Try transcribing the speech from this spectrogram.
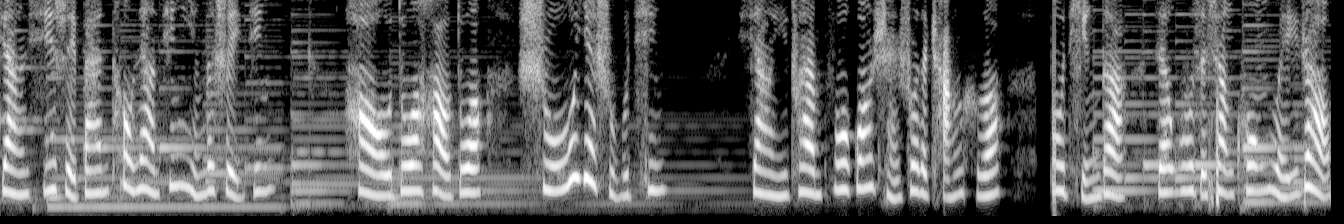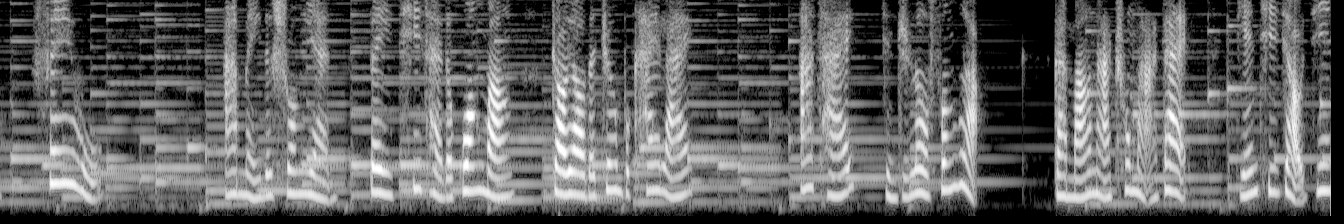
像溪水般透亮晶莹的水晶，好多好多，数也数不清，像一串波光闪烁的长河，不停地在屋子上空围绕飞舞。阿梅的双眼被七彩的光芒照耀得睁不开来，阿才简直乐疯了，赶忙拿出麻袋。踮起脚尖，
